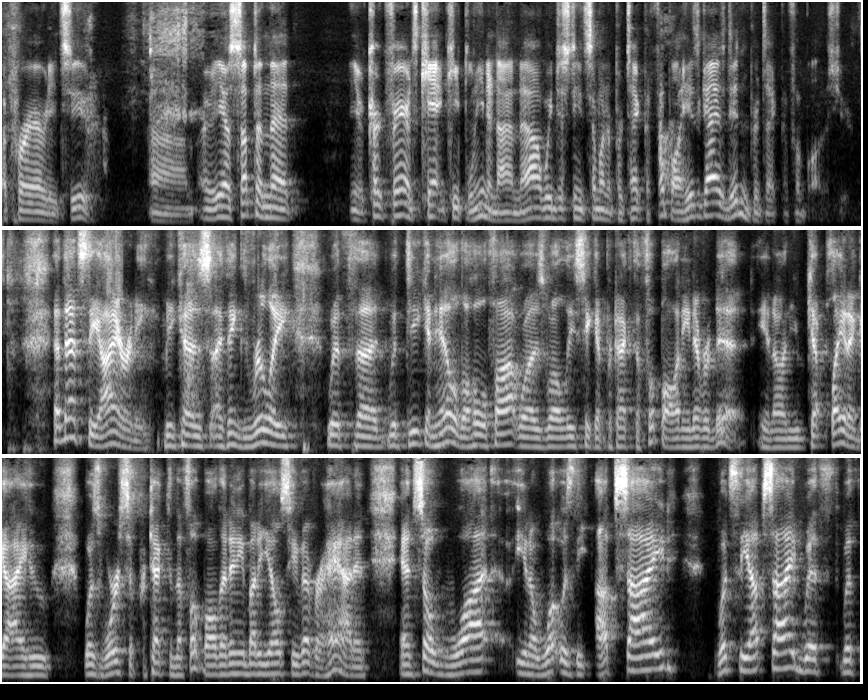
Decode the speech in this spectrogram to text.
a priority too. Um, you know, something that you know, Kirk Ferentz can't keep leaning on. Now we just need someone to protect the football. His guys didn't protect the football this year, and that's the irony because I think really with uh, with Deacon Hill, the whole thought was, well, at least he could protect the football, and he never did. You know, and you kept playing a guy who was worse at protecting the football than anybody else you've ever had, and and so what you know, what was the upside? What's the upside with with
